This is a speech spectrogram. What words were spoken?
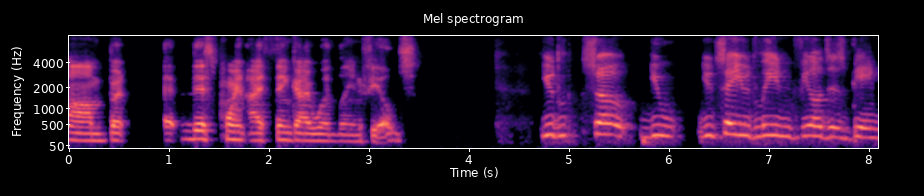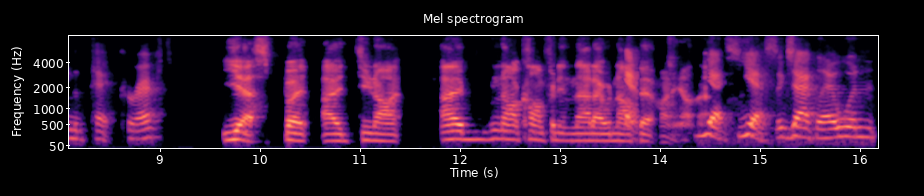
Um, but at this point, I think I would lean Fields. You'd so you you'd say you'd lean Fields as being the pick, correct? Yes, but I do not I'm not confident in that. I would not yeah. bet money on that. Yes, yes, exactly. I wouldn't.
